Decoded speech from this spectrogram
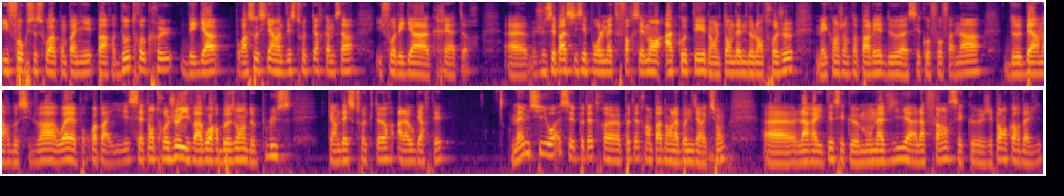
il faut que ce soit accompagné par d'autres crues, des gars. Pour associer un destructeur comme ça, il faut des gars créateurs. Euh, je sais pas si c'est pour le mettre forcément à côté dans le tandem de l'entrejeu, mais quand j'entends parler de euh, Seko Fofana, de Bernardo Silva, ouais, pourquoi pas. Cet entrejeu, il va avoir besoin de plus qu'un destructeur à la Ugarte. Même si ouais, c'est peut-être euh, peut-être un pas dans la bonne direction. Euh, la réalité c'est que mon avis à la fin c'est que j'ai pas encore d'avis.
